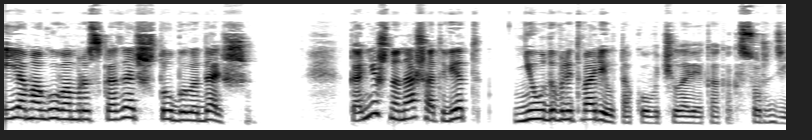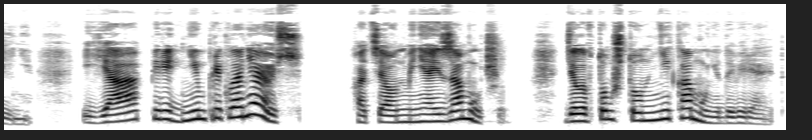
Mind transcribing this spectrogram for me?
и я могу вам рассказать, что было дальше. Конечно, наш ответ не удовлетворил такого человека, как Сурдини, я перед ним преклоняюсь, хотя он меня и замучил. Дело в том, что он никому не доверяет.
